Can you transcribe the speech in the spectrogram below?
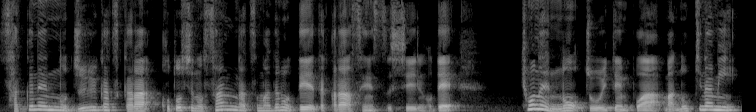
昨年の10月から今年の3月までのデータから選出しているので、去年の上位店舗は、まあ、軒並み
